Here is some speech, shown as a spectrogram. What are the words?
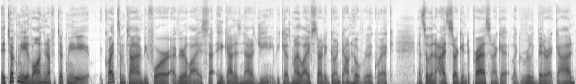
it took me long enough. It took me quite some time before I realized that hey, God is not a genie because my life started going downhill really quick, and so then I'd start getting depressed and I get like really bitter at God.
